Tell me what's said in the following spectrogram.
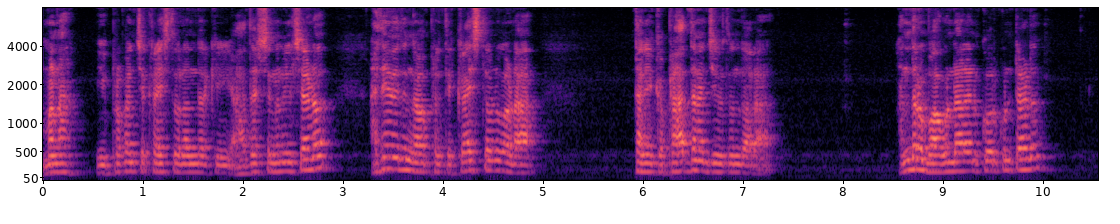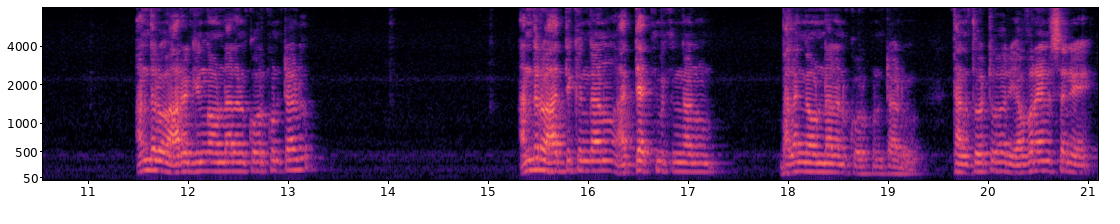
మన ఈ ప్రపంచ క్రైస్తవులందరికీ ఆదర్శంగా నిలిచాడో అదేవిధంగా ప్రతి క్రైస్తవుడు కూడా తన యొక్క ప్రార్థన జీవితం ద్వారా అందరూ బాగుండాలని కోరుకుంటాడు అందరూ ఆరోగ్యంగా ఉండాలని కోరుకుంటాడు అందరూ ఆర్థికంగాను ఆధ్యాత్మికంగాను బలంగా ఉండాలని కోరుకుంటాడు. తన తోటి వారు ఎవరైనా సరే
